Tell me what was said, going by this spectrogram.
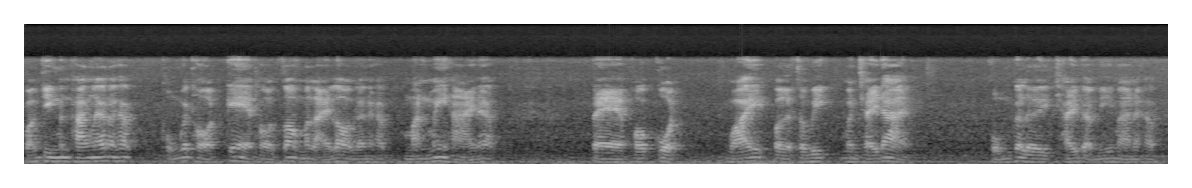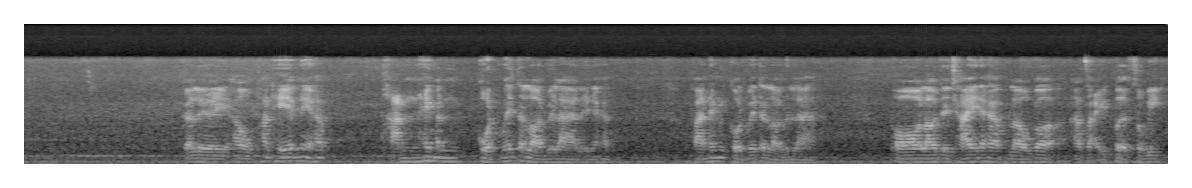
ความจริงมันพังแล้วนะครับ ผมก็ถอดแก้ถอดซ่อมมาหลายรอบแล้วนะครับ มันไม่หายนะครับ แต่พอกดไว้เปิดสวิตช์มันใช้ได้ ผมก็เลยใช้แบบนี้มานะครับ ก็เลยเอาพันเทปเนี่ยครับ พันให้มันกดไว้ตลอดเวลาเลยนะครับ พันให้มันกดไว้ตลอดเวลา พอเราจะใช้นะครับ เราก็อาศัยเปิดสวิตช์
